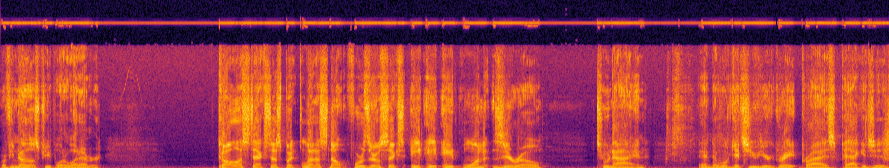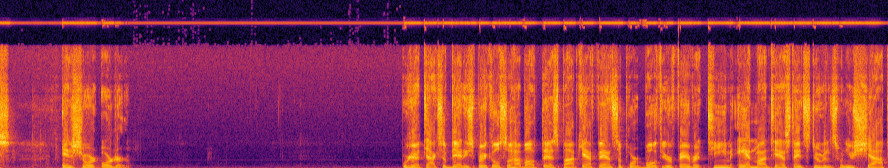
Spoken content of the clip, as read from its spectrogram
or if you know those people or whatever, call us, text us, but let us know. 406 888 1029. And uh, we'll get you your great prize packages in short order. We're going to talk some Danny Sprinkle. So, how about this? Bobcat fans support both your favorite team and Montana State students. When you shop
